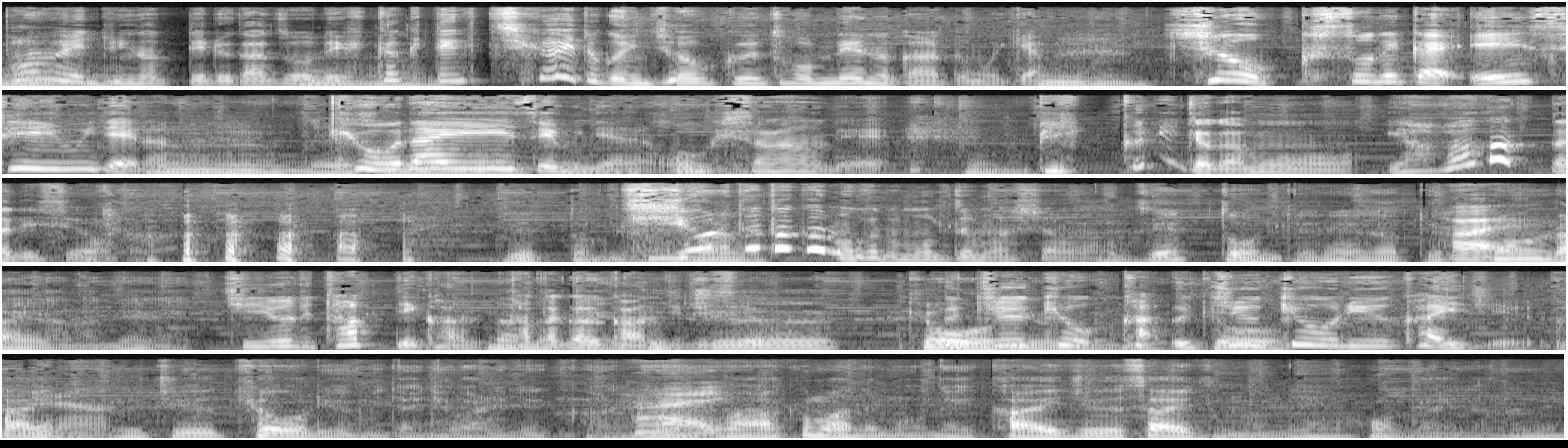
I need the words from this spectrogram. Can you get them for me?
パンフレットに載ってる画像でうん。比較的近いところに上空飛んでるのかなと思いきや、うん。超クソでかい衛星みたいな、うん。兄弟衛星みたいな大きさなのでうんびっくりとかもうやばかったですよ Z 地上で戦うのかと思ってましたもん。Z ってねだってはい。本来ならね、地上で立ってかん戦う感じですよ。宇宇宙宙恐宇宙恐竜怪獣みたいな。怪宇宙恐竜みたいに言われてるからね、はい。まあ、あくまでもね怪獣サイズのね本来ならね、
